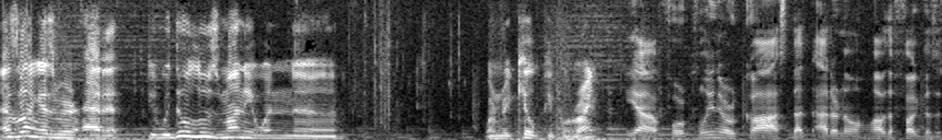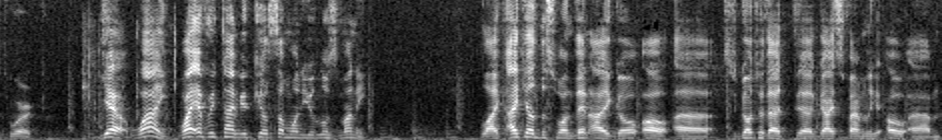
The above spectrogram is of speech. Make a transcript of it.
as long as we're at it, we do lose money when uh, when we kill people, right? Yeah, for cleaner cost. That I don't know how the fuck does it work. Yeah, why? Why every time you kill someone you lose money? Like I killed this one, then I go oh uh to go to that uh, guy's family. Oh um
